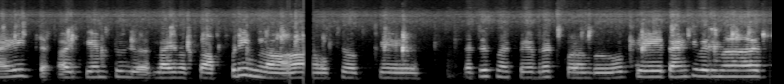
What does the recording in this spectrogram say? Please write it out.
night I came to your live அப்படிங்களா? Okay okay that is my favourite kuzhambu. Okay thank you very much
